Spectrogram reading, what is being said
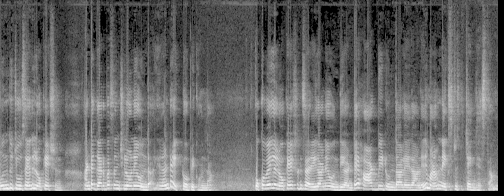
ముందు చూసేది లొకేషన్. అంటే గర్భసంచిలోనే ఉందా? లేదంటే ఎక్టోపిక్ ఉందా? ఒకవేళ లొకేషన్ సరిగానే ఉంది అంటే హార్ట్ బీట్ ఉందా లేదా అనేది మనం నెక్స్ట్ చెక్ చేస్తాము.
